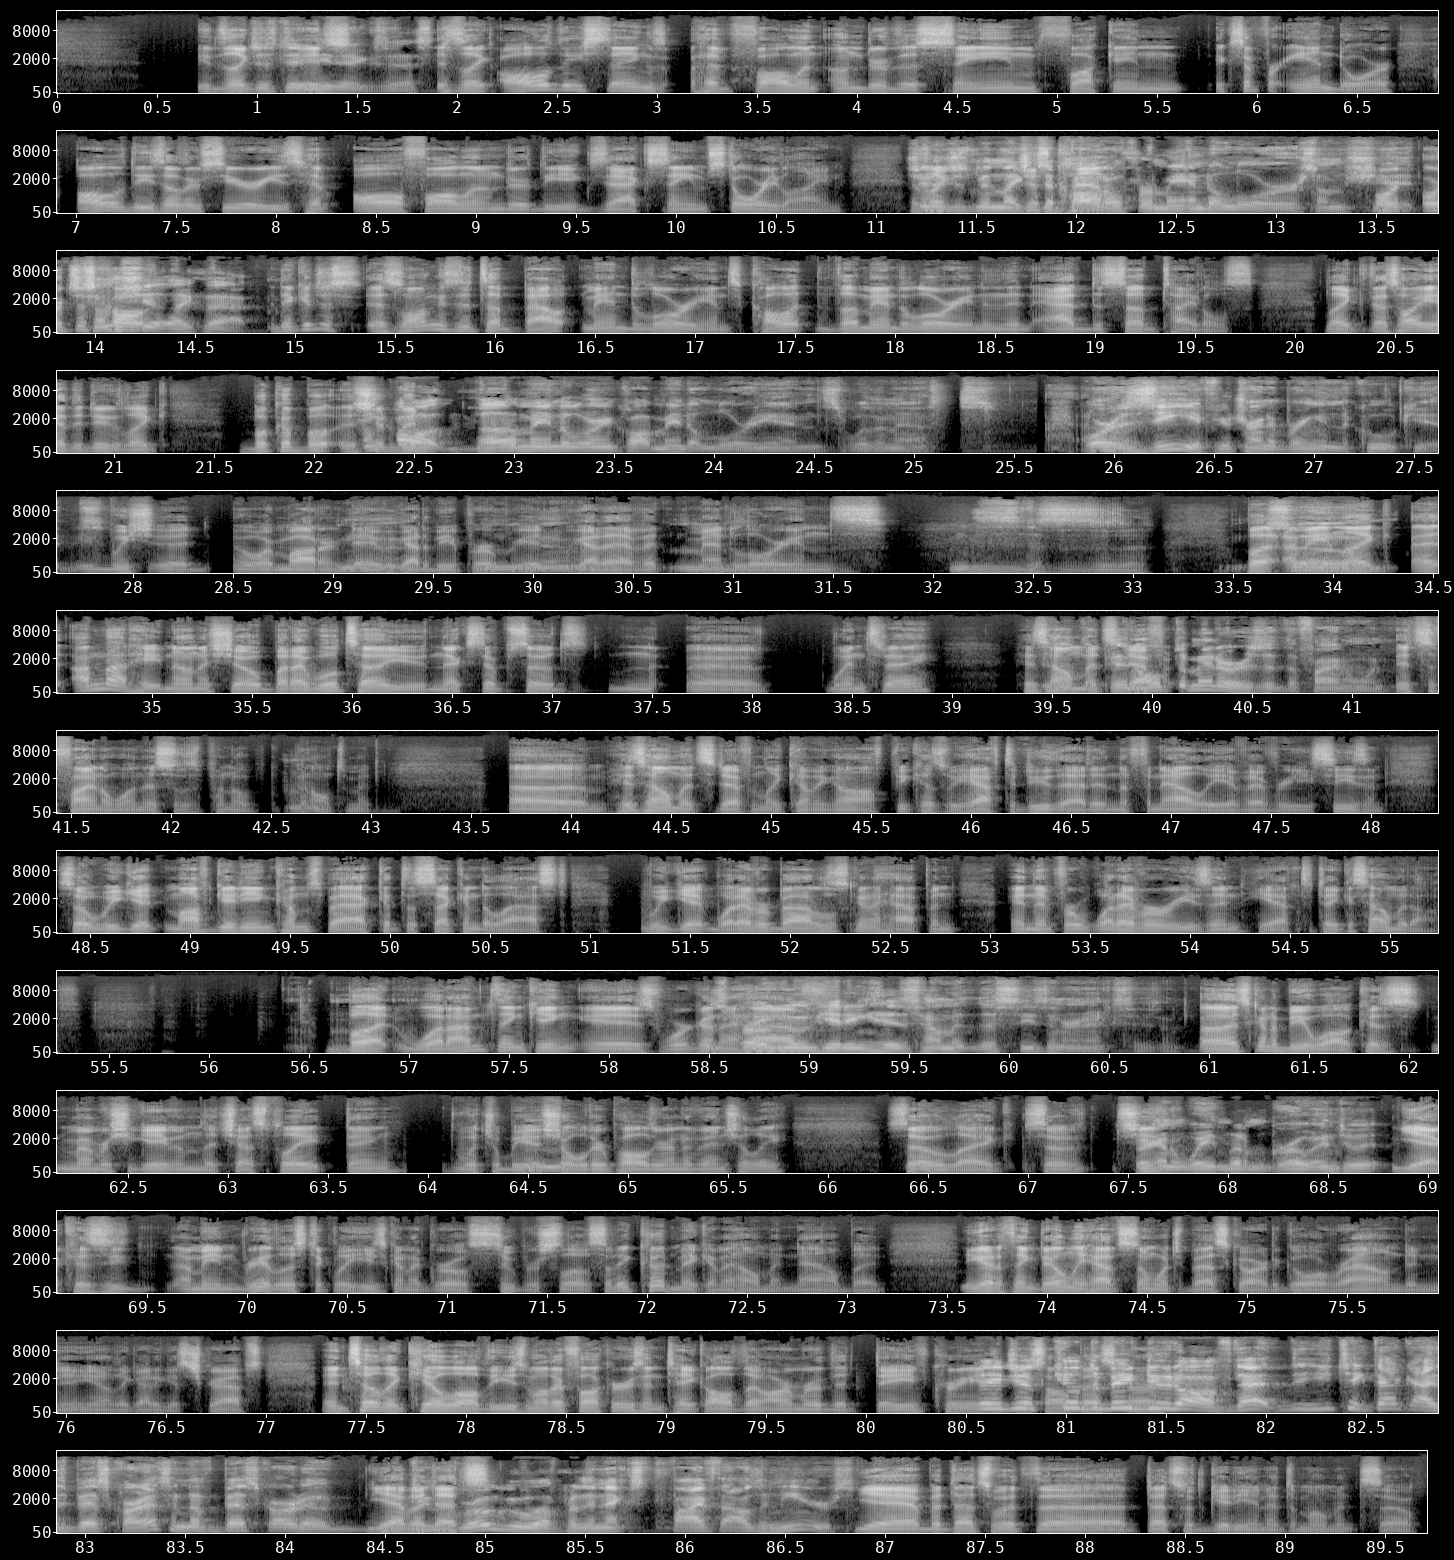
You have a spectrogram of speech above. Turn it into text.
it's like Like, just didn't it's, need to exist. it's like all of these things have fallen under the same fucking except for andor all of these other series have all fallen under the exact same storyline. It's Should have just been like the call battle it- for Mandalore or some shit, or just some call- shit like that. they could just as long as it's about mandalorians call it the mandalorian and then add the subtitles. Like that's all you had to do. Like book a book it should call been it the Mandalorian. Call it Mandalorians with an S or a. Z if you're trying to bring in the cool kids. We should, or modern day. We got to be appropriate. We got to have it. Mm. Mandalorians. Zzz. But I mean, like, I, I'm not hating on the show, but I will tell you, next episode's uh, Wednesday. His Is helmet's the penultimate or is it the final one? It's the final one. This was penul- Mm. penultimate. Um, his helmet's definitely coming off because we have to do that in the finale of every season. So we get Moff Gideon comes back at the second to last. We get whatever battle's going to happen, and then for whatever reason, he has to take his helmet off. But what I'm thinking is we're going to Grogu have. getting his helmet this season or next season? Uh, it's going to be a while because remember she gave him the chest plate thing, which will be a Mhm. shoulder pauldron eventually. So like, so They're she's gonna wait and let him grow into it. yeah, because he, I mean, realistically, he's going to grow super slow. So they could make him a helmet now, but you got to think they only have so much Beskar to go around, and you know they got to get scraps until they kill all these motherfuckers and take all the armor that they've created. They just killed the big dude off. That you take that guy's Beskar. That's enough Beskar to Yeah, but that's- Grogu up for the next five thousand years. Yeah, but that's with uh that's with Gideon at the moment. So,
